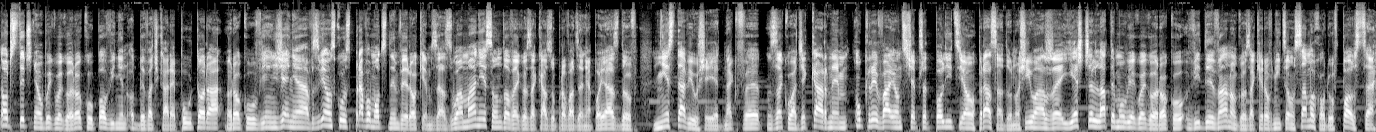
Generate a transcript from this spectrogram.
od stycznia ubiegłego roku powinien odbywać karę półtora roku więzienia w związku z prawomocnym wyrokiem za złamanie sądowego zakazu prowadzenia pojazdów. Nie stawił się jednak w zakładzie karnym, ukrywając się przed policją. Prasa donosiła, że jeszcze latem ubiegłego roku widywano go za kierownicą samochodu w Polsce.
